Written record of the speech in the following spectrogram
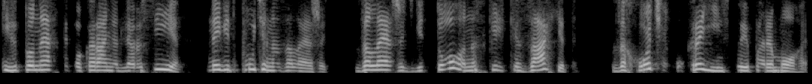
і понести покарання для Росії не від Путіна залежить, залежить від того, наскільки Захід захоче української перемоги.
